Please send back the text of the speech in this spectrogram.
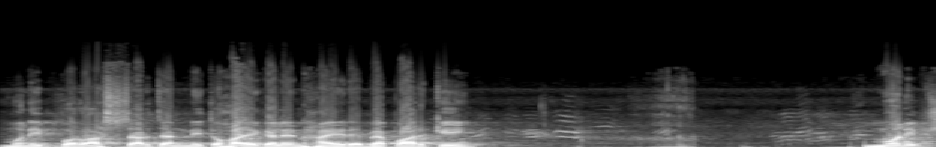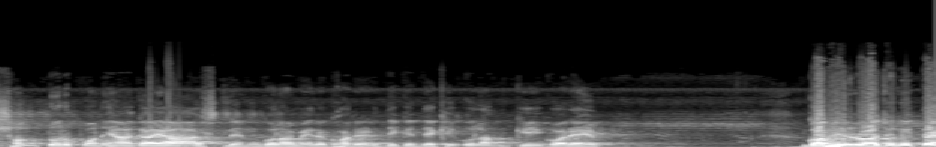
মনিব বড় আশ্চর্যান্বিত হয়ে গেলেন হায় রে ব্যাপার কি? মনিব সন্তর্পণে আগায়া আসলেন গোলামের ঘরের দিকে। দেখি গোলাম কি করে। গভীর রজনীতে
